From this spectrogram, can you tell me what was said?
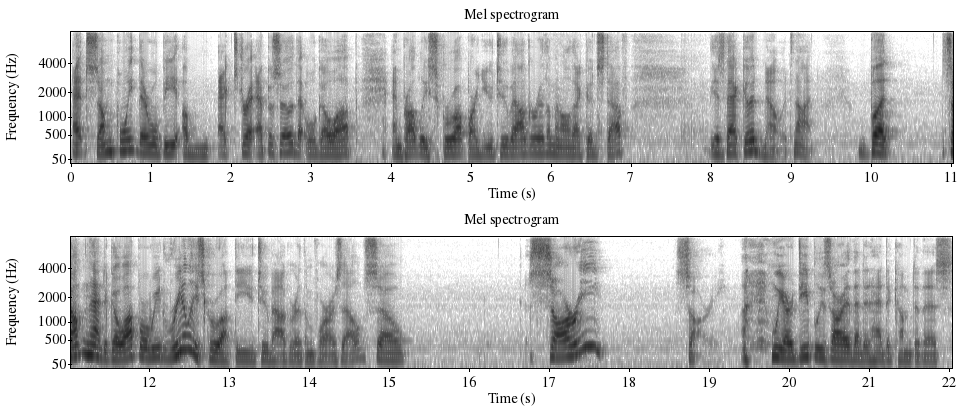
At some point, there will be an extra episode that will go up and probably screw up our YouTube algorithm and all that good stuff. Is that good? No, it's not. But something had to go up or we'd really screw up the YouTube algorithm for ourselves. So, sorry. Sorry. we are deeply sorry that it had to come to this.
